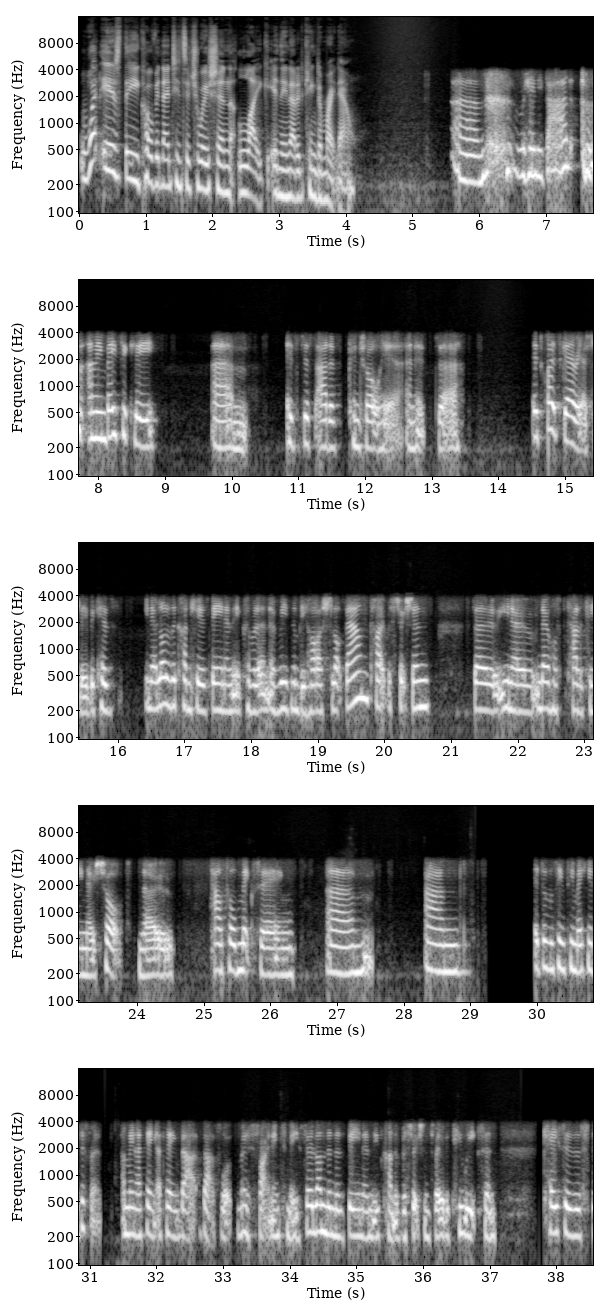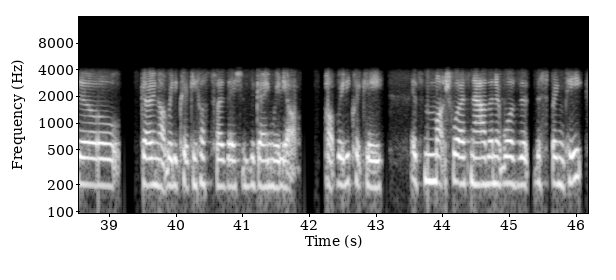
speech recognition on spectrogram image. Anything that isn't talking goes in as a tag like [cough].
What is the COVID 19 situation like in the United Kingdom right now? Um, [laughs] really bad. [clears throat] I mean, basically, um, it's just out of control here, and it's uh, it's quite scary actually because you know a lot of the country has been in the equivalent of reasonably harsh lockdown type restrictions. So you know, no hospitality, no shops, no household mixing, um, and it doesn't seem to be making a difference. I mean, I think I think that that's what's most frightening to me. So London has been in these kind of restrictions for over two weeks, and cases are still going up really quickly. Hospitalizations are going really up, up really quickly. It's much worse now than it was at the spring peak,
